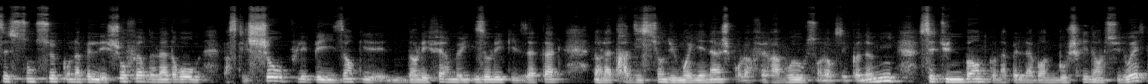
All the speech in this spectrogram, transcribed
ce sont ceux qu'on appelle les chauffeurs de la Drôme, parce qu'ils chauffent les paysans dans les fermes isolées qu'ils attaquent dans la tradition du Moyen Âge pour leur faire avouer où sont leurs économies. C'est une bande qu'on appelle la bande boucherie dans le sud-ouest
